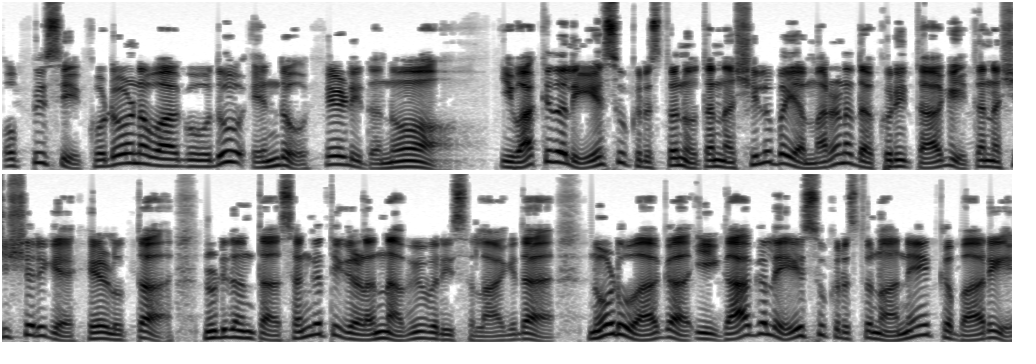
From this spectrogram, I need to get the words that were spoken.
ಒಪ್ಪಿಸಿ ಕೊಡೋಣವಾಗುವುದು ಎಂದು ಹೇಳಿದನು. ಈ ವಾಕ್ಯದಲ್ಲಿ ಯೇಸು ಕ್ರಿಸ್ತನು ತನ್ನ ಶಿಲುಬೆಯ ಮರಣದ ಕುರಿತಾಗಿ ತನ್ನ ಶಿಷ್ಯರಿಗೆ ಹೇಳುತ್ತಾ ನುಡಿದಂಥ ಸಂಗತಿಗಳನ್ನು ವಿವರಿಸಲಾಗಿದೆ. ನೋಡುವಾಗ ಈಗಾಗಲೇ ಯೇಸು ಕ್ರಿಸ್ತನು ಅನೇಕ ಬಾರಿ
